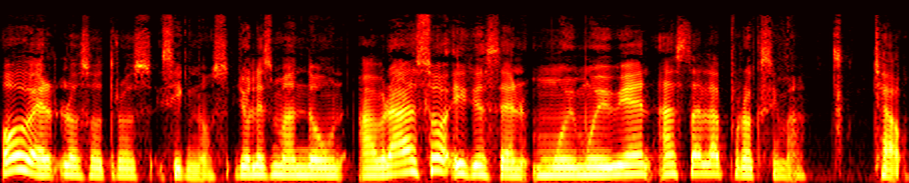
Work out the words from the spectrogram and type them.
o ver los otros signos. Yo les mando un abrazo y que estén muy muy bien. Hasta la próxima. Chao.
